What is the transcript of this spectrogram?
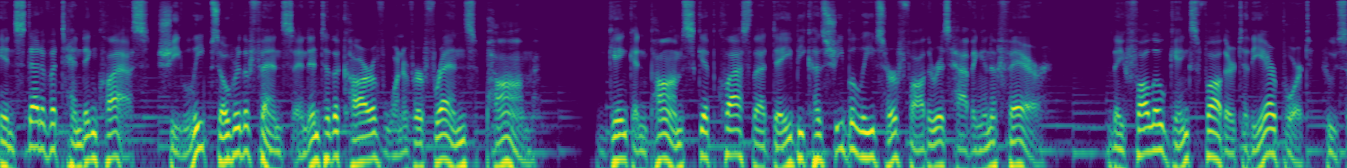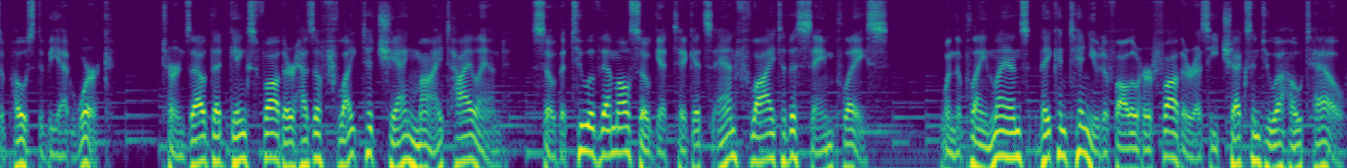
Instead of attending class, she leaps over the fence and into the car of one of her friends, Palm. Gink and Palm skip class that day because she believes her father is having an affair. They follow Gink's father to the airport, who's supposed to be at work. Turns out that Gink's father has a flight to Chiang Mai, Thailand, so the two of them also get tickets and fly to the same place. When the plane lands, they continue to follow her father as he checks into a hotel.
